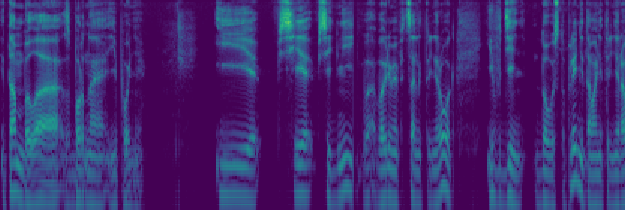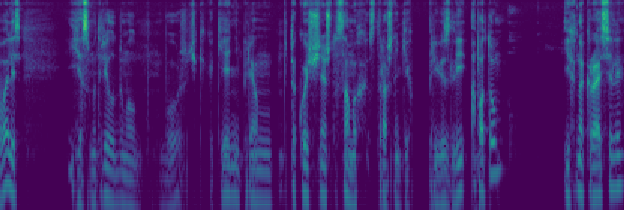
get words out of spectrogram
и там была сборная Японии. И все, все дни во время официальных тренировок и в день до выступления, там они тренировались, я смотрел и думал, божечки, какие они прям... Такое ощущение, что самых страшненьких привезли. А потом их накрасили.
